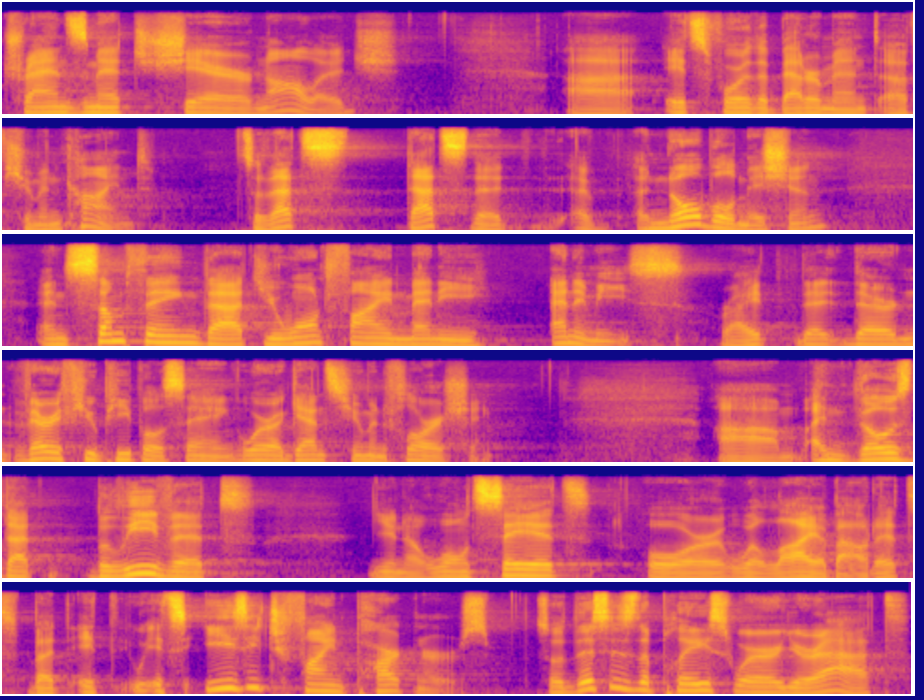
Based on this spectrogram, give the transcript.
transmit, share knowledge, uh, it's for the betterment of humankind. So that's, that's the, a, a noble mission, and something that you won't find many enemies, right? There, there are very few people saying we're against human flourishing. Um, and those that believe it, you know, won't say it or will lie about it, but it, it's easy to find partners. So this is the place where you're at,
